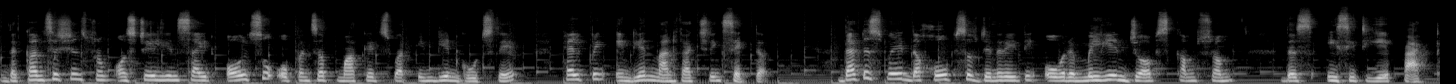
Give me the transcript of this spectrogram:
The concessions from Australian side also opens up markets for Indian goods there, helping Indian manufacturing sector. That is where the hopes of generating over a million jobs comes from this ECTA pact.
